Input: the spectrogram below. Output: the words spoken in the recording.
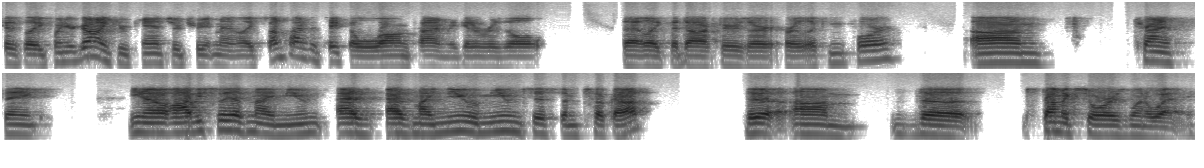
because like when you're going through cancer treatment like sometimes it takes a long time to get a result that like the doctors are, are looking for um trying to think you know obviously as my immune as as my new immune system took up the um the stomach sores went away.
